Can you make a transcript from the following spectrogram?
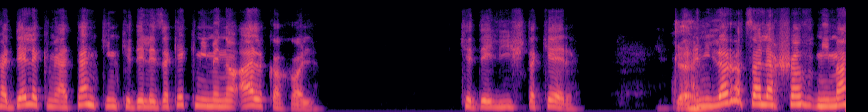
הדלק מהטנקים כדי לזקק ממנו אלכוהול, כדי להשתכר. כן. אני לא רוצה לחשוב ממה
